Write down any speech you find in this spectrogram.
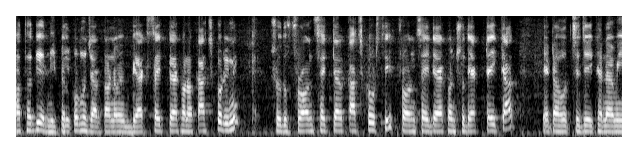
মাথা দিয়ে নিপেল করব, যার কারণে আমি ব্যাক সাইডটা এখনও কাজ করিনি। শুধু ফ্রন্ট সাইডটার কাজ করছি। ফ্রন্ট সাইডে এখন শুধু একটাই কাজ, এটা হচ্ছে যে এখানে আমি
